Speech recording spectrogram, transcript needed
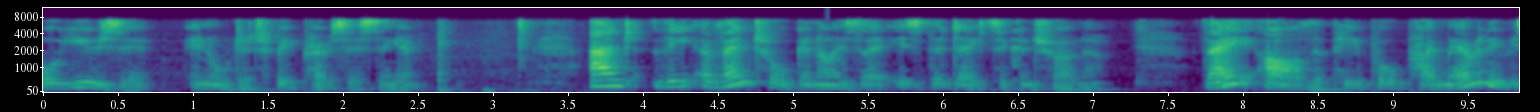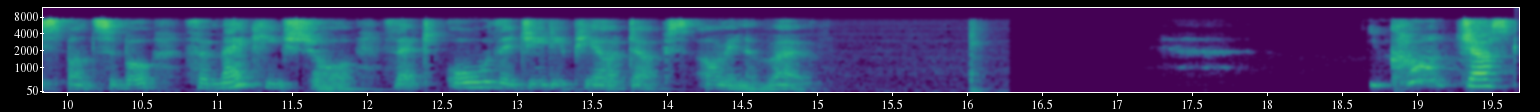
or use it in order to be processing it. And the event organiser is the data controller. They are the people primarily responsible for making sure that all the GDPR ducks are in a row. You can't just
